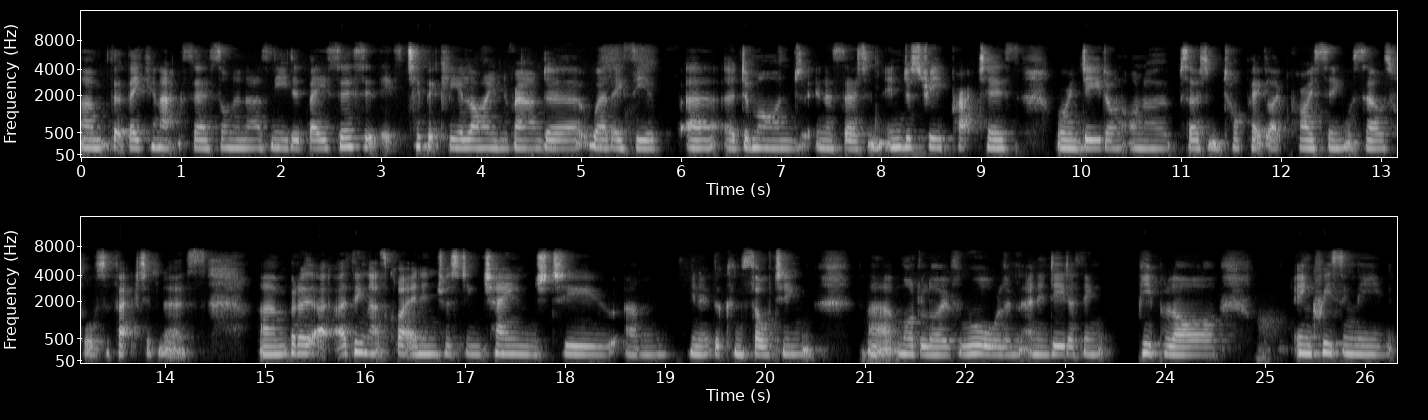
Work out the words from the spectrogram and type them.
um, that they can access on an as needed basis it, it's typically aligned around uh, where they see a a, demand in a certain industry practice or indeed on, on a certain topic like pricing or sales force effectiveness. Um, but I, I, think that's quite an interesting change to um, you know the consulting uh, model overall, and, and indeed I think people are increasingly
